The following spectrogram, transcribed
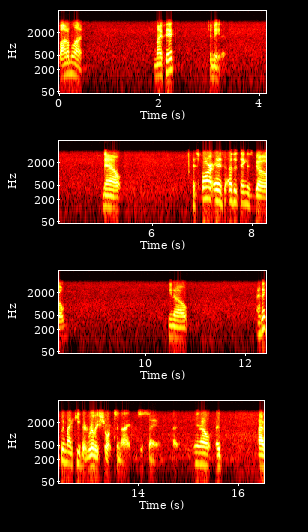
bottom line, my pick, Tamina. Now, as far as other things go, you know, I think we might keep it really short tonight. Just saying. You know, it, I,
